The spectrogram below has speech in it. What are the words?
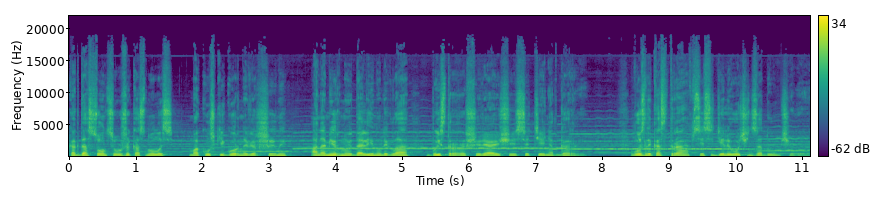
когда солнце уже коснулось макушки горной вершины, а на мирную долину легла быстро расширяющаяся тень от горы. Возле костра все сидели очень задумчивые.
